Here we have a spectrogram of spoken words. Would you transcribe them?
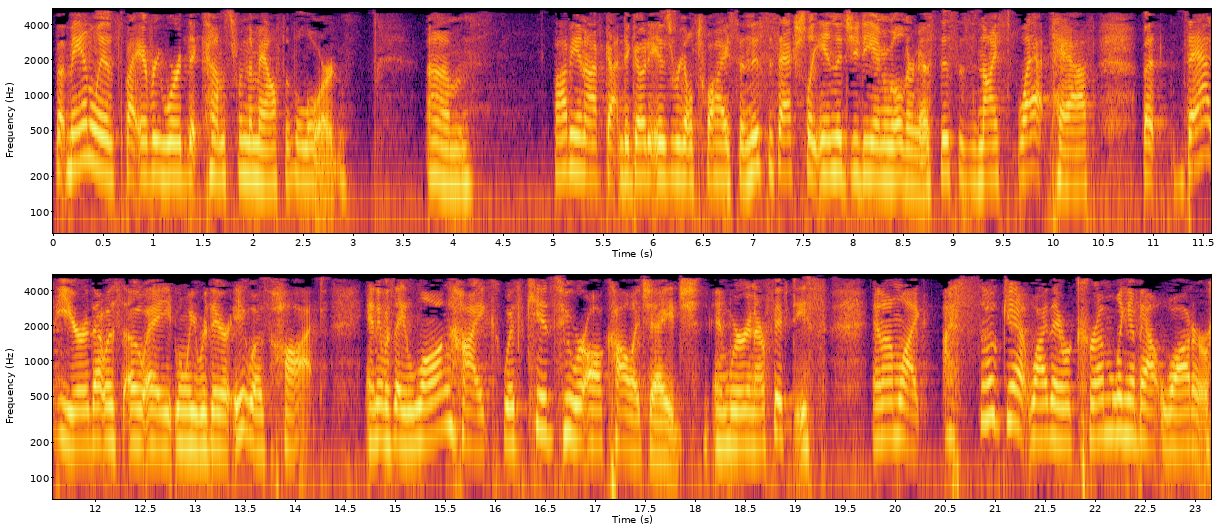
but man lives by every word that comes from the mouth of the Lord. Um, Bobby and I have gotten to go to Israel twice, and this is actually in the Judean wilderness. This is a nice flat path, but that year, that was 08 when we were there, it was hot. And it was a long hike with kids who were all college age, and we're in our 50s. And I'm like, I so get why they were crumbling about water.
